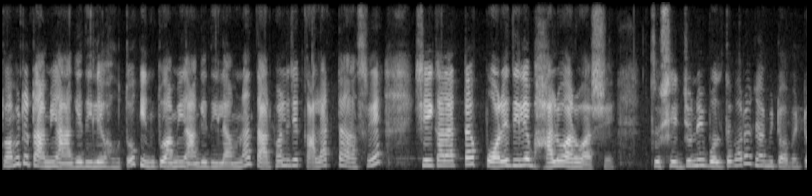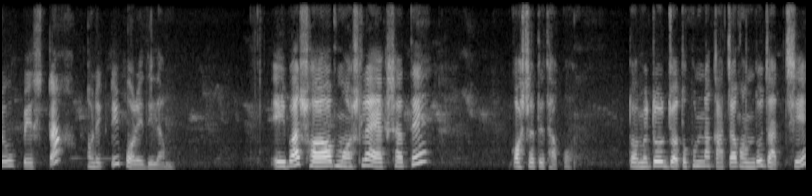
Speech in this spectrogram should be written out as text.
টমেটোটা আমি আগে দিলে হতো, কিন্তু আমি আগে দিলাম না। তার ফলে যে কালারটা আসে, সেই কালারটা পরে দিলে ভালো আরও আসে। তো সেই জন্যই বলতে পারো যে আমি টমেটো পেস্টটা অনেকটাই পরে দিলাম। এইবার সব মশলা একসাথে কষাতে থাকো। টমেটোর যতক্ষণ না কাঁচা গন্ধ যাচ্ছে,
